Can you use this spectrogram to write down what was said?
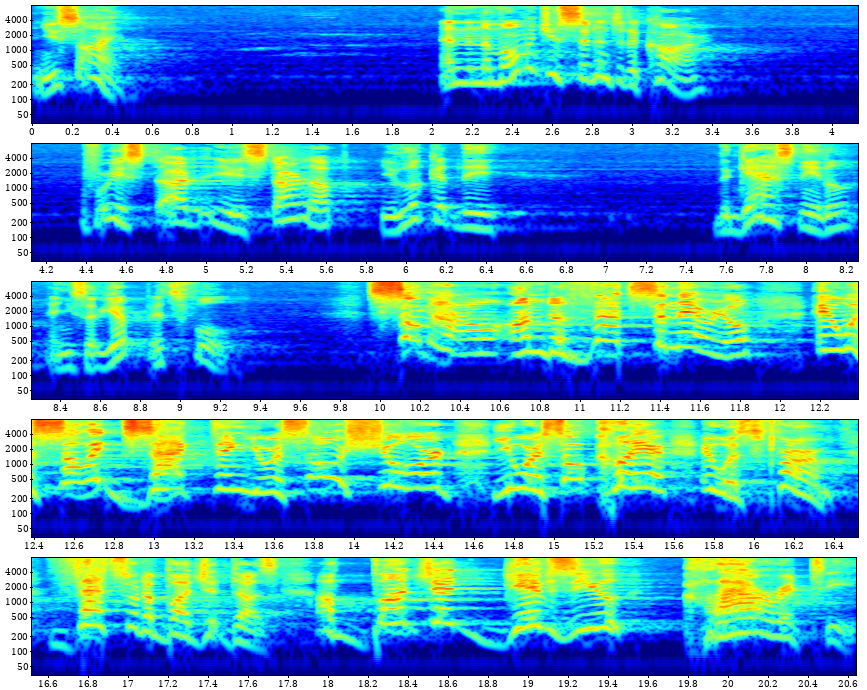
and you sign. And then the moment you sit into the car, before you start, you start it up, you look at the, the gas needle and you say, Yep, it's full. Somehow, under that scenario, it was so exacting, you were so assured, you were so clear, it was firm. That's what a budget does. A budget gives you clarity.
